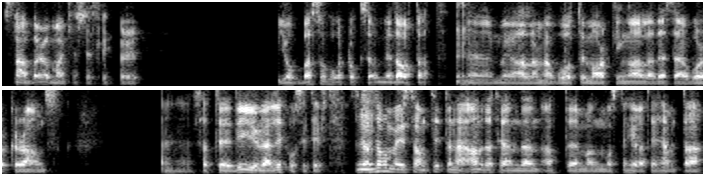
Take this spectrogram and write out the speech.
snabbare och man kanske slipper jobba så hårt också med datat. Mm. Eh, med alla de här watermarking och alla dessa workarounds. Eh, så att eh, det är ju väldigt positivt. Sen mm. så har man ju samtidigt den här andra trenden att man måste hela tiden hämta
